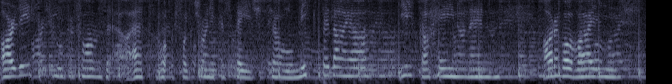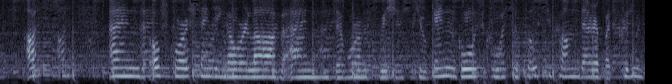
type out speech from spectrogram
artists who performed at Folktronica stage so Mikk Pedaja, Ilka Heinonen, Argo Valls, us and of course sending our love and the warmest wishes to Ken Kuusk who was supposed to come there but couldn't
